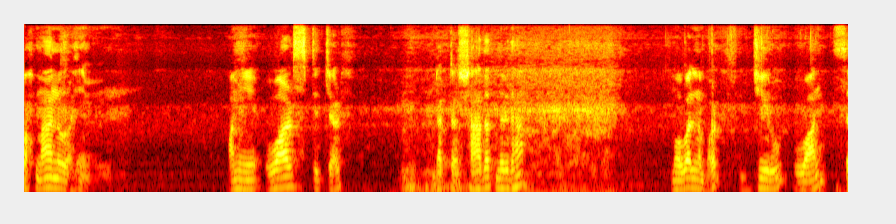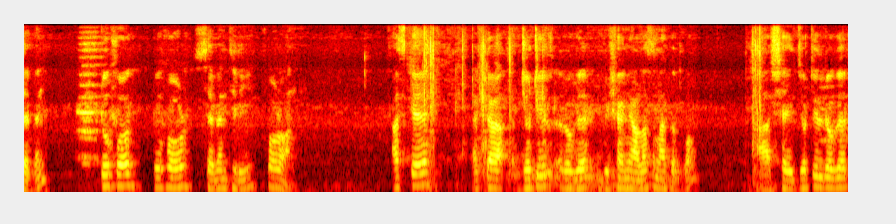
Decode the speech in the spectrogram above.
রহমান রহিম আমি words teacher, doctor Shahadat Mridha mobile number zero one seven two four two four seven three four one. আজকে একটা জটিল রোগের বিষয় নিয়ে আলোচনা করব। আর সেই জটিল রোগের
